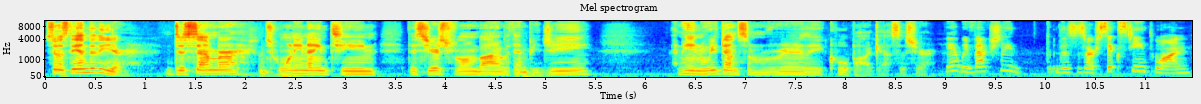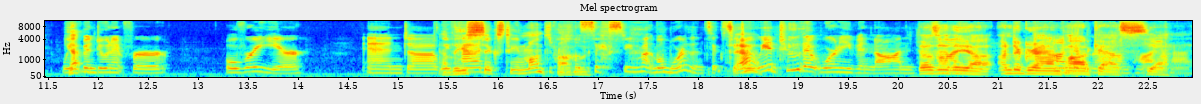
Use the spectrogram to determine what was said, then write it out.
So it's the end of the year, December 2019. This year's flown by with NPG. I mean, we've done some really cool podcasts this year. Yeah, we've actually this is our 16th one. We've Yep. been doing it for over a year, and uh, At we've least had 16 months, well, probably. 16 months. Well, more than 16. Yeah. We, had two that weren't even on. Those are on- the uh, underground, Underground podcasts. Yeah,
